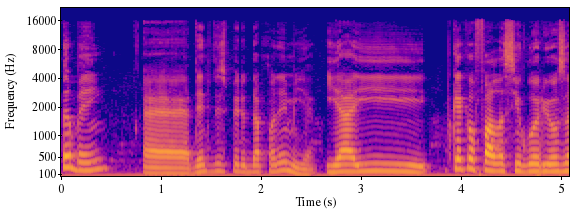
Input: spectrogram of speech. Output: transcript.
também é, dentro desse período da pandemia. E aí, por que, é que eu falo assim, o glorioso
